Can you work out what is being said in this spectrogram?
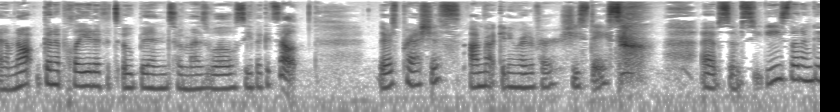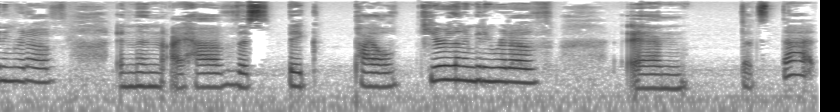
And I'm not going to play it if it's open, so I might as well see if I can sell it. There's Precious. I'm not getting rid of her. She stays. I have some CDs that I'm getting rid of. And then I have this big pile here that I'm getting rid of. And that's that.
